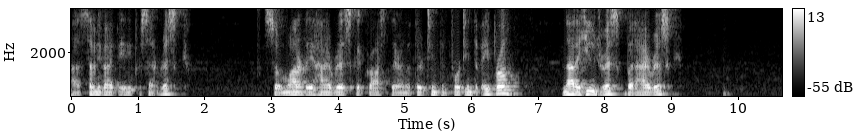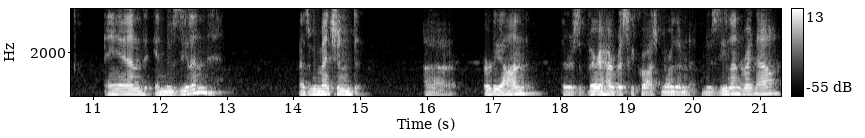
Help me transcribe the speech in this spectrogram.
Uh, 75 to 80% risk. So moderately high risk across there on the 13th and 14th of April. Not a huge risk, but high risk. And in New Zealand, as we mentioned uh, early on, there's a very high risk across northern New Zealand right now.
